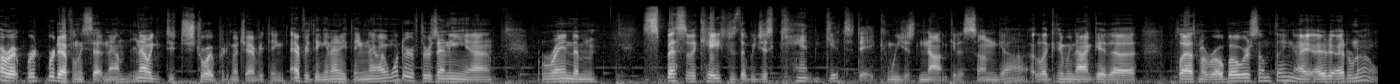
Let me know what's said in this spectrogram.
Alright, we're, we're definitely set now. Now we can destroy pretty much everything. Everything and anything. Now, I wonder if there's any uh, random specifications that we just can't get today. Can we just not get a Sun God? Like, can we not get a Plasma Robo or something? I, I, I don't know.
